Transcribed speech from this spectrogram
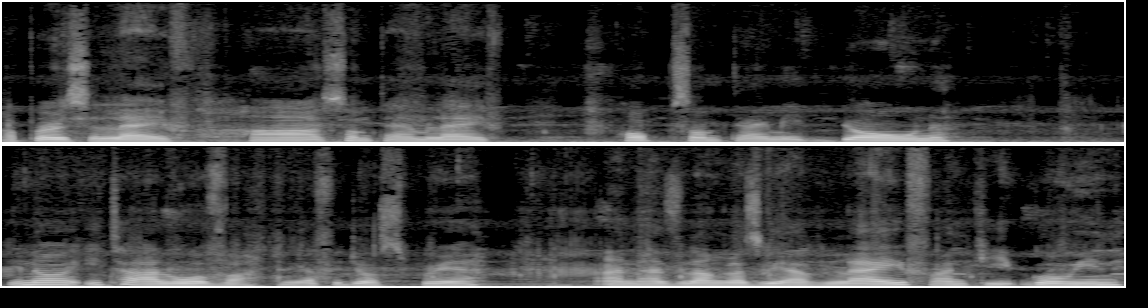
a person life ah sometimes life up sometimes it down. You know it all over. We have to just pray. And as long as we have life and keep going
